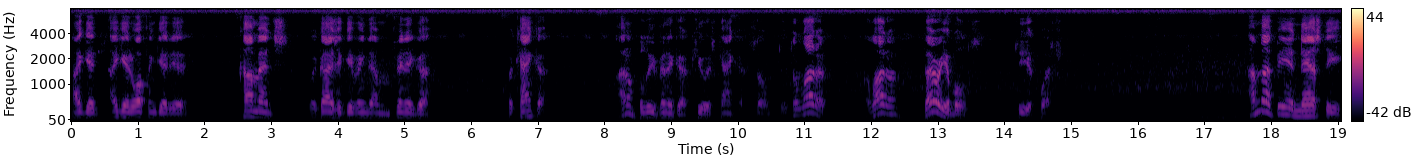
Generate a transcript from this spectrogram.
I get I get often get a comments where guys are giving them vinegar for canker. I don't believe vinegar cures canker. So there's a lot of a lot of variables to your question. I'm not being nasty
